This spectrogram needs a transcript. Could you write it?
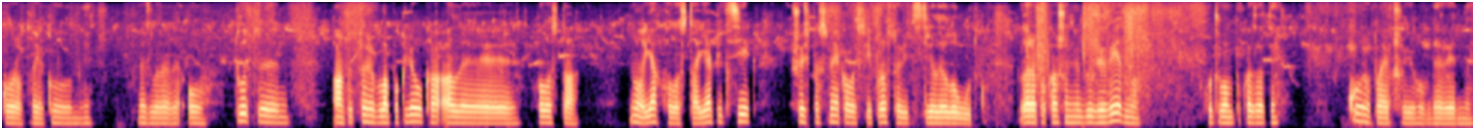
коропа, якого ми, ми зловили. О, тут. е, А, тут теж була покльовка, але холоста. Ну, як холоста? Я підсік, щось посмикалось і просто відстрілило вудку. Зараз поки що не дуже видно. Хочу вам показати коропа, якщо його буде видно,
